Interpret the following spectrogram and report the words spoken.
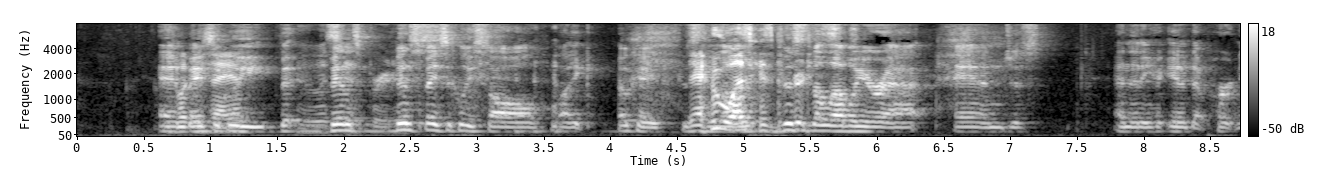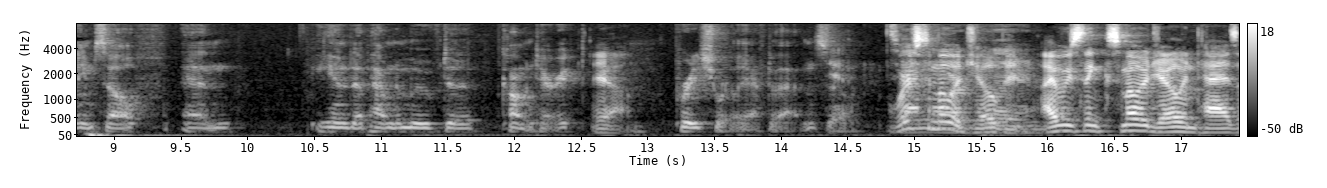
and what basically Vi- Who Vince? Vince basically saw like okay, this Yeah, is the who was level- his this is the level you're at, and just and then he ended up hurting himself, and he ended up having to move to commentary Yeah. pretty shortly after that, and so. Yeah. See, Where's I'm Samoa more Joe familiar. been? I always think Samoa Joe and Taz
